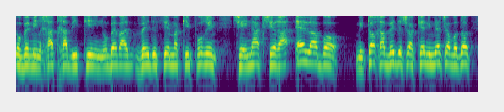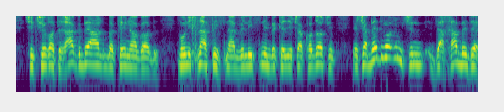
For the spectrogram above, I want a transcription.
ובמנחת חביתין ובוודס יום הכיפורים שאינה כשרה אלא בו מתוך אבדה של הקנים יש עבודות שקשורות רק בארבע קן הגודל. והוא נכנס לפני ולפנים בקדש הקודשים. יש הרבה דברים שזכה בזה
